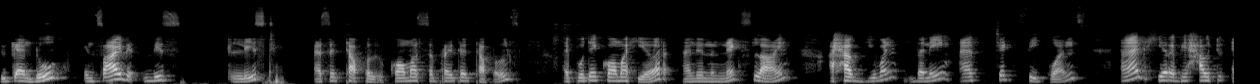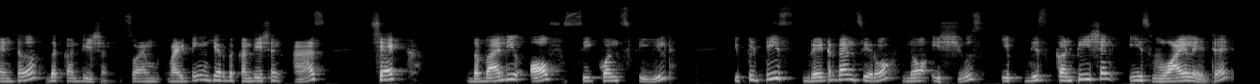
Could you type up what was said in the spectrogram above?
you can do inside this list as a tuple comma separated tuples. I put a comma here and in the next line i have given the name as check sequence and here we have to enter the condition. So i'm writing here the condition as check the value of sequence field. If it is greater than 0 no issues. If this condition is violated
